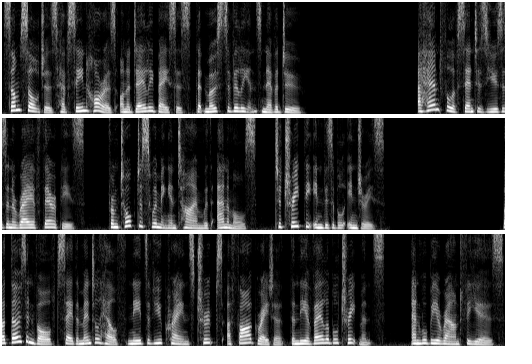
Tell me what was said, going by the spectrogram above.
some soldiers have seen horrors on a daily basis that most civilians never do. A handful of centers uses an array of therapies, from talk to swimming in time with animals, to treat the invisible injuries. But those involved say the mental health needs of Ukraine's troops are far greater than the available treatments, and will be around for years.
